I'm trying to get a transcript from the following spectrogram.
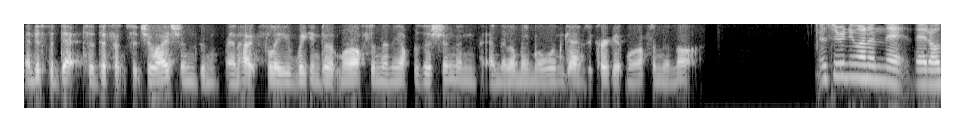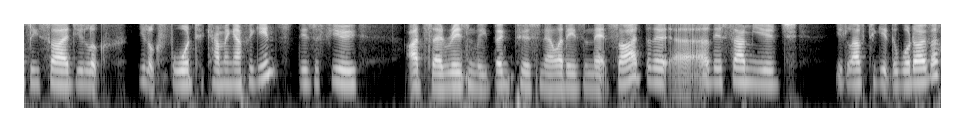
and just adapt to different situations and, and hopefully we can do it more often than the opposition and, and that'll mean we'll win games of cricket more often than not. Is there anyone in that, that Aussie side you look you look forward to coming up against? There's a few, I'd say, reasonably big personalities in that side, but uh, are there some you'd you'd love to get the wood over?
